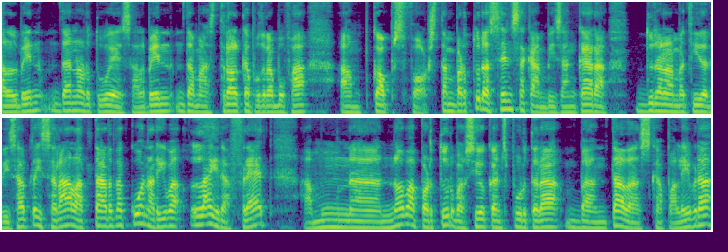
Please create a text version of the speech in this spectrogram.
el vent de nord-oest, el vent de mestral que podrà bufar amb cops forts. Temperatures sense canvis encara durant el matí de dissabte i serà a la tarda quan arriba l'aire fred amb una nova pertorbació que ens portarà ventades cap a l'Ebre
